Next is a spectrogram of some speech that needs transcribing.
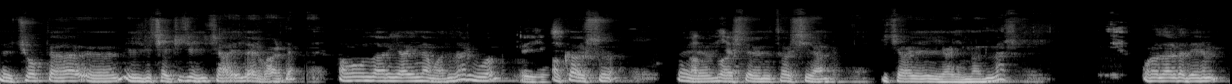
e, çok daha e, ilgi çekici hikayeler vardı. Ama onları yayınlamadılar. Bu İlginç. Akarsu e, başlığını taşıyan hikayeyi yayınladılar. Oralarda benim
